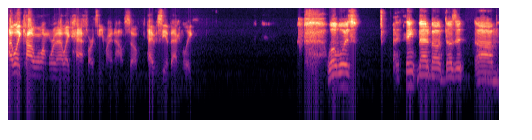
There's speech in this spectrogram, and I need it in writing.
I like Kyle Long more than I like half our team right now. So happy to see him back in the league. Well, boys, I think that about does it. Um,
